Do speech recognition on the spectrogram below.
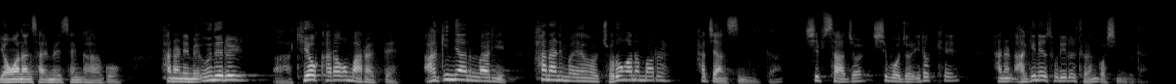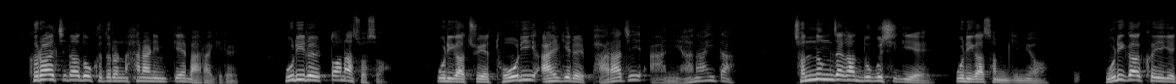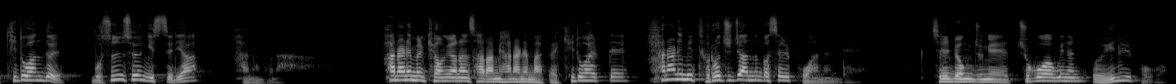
영원한 삶을 생각하고 하나님의 은혜를 아, 기억하라고 말할 때 악인이 하는 말이 하나님을 향하여 조롱하는 말을 하지 않습니까? 14절, 15절 이렇게 하는 악인의 소리를 들은 것입니다. 그러할지라도 그들은 하나님께 말하기를 우리를 떠나소서 우리가 주의 도리 알기를 바라지 아니하나이다. 전능자가 누구시기에 우리가 섬기며 우리가 그에게 기도한들 무슨 소용 있으랴 하는구나. 하나님을 경외하는 사람이 하나님 앞에 기도할 때 하나님이 들어주지 않는 것을 보았는데 질병 중에 죽어가고 있는 의인을 보고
